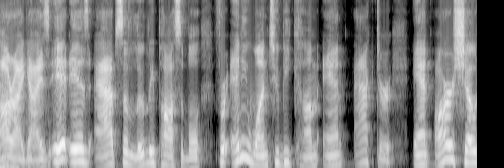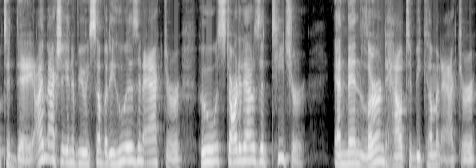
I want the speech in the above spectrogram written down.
All right, guys, it is absolutely possible for anyone to become an actor. And our show today, I'm actually interviewing somebody who is an actor who started out as a teacher and then learned how to become an actor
